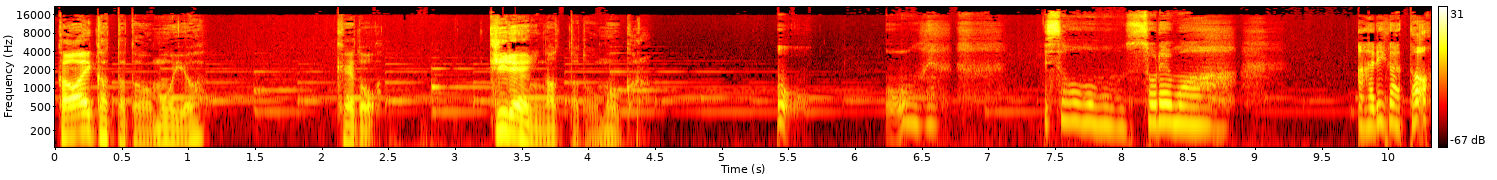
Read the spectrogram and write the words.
可愛かったと思うよ。けど、綺麗になったと思うから。お、そう、それは、ありがとう。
